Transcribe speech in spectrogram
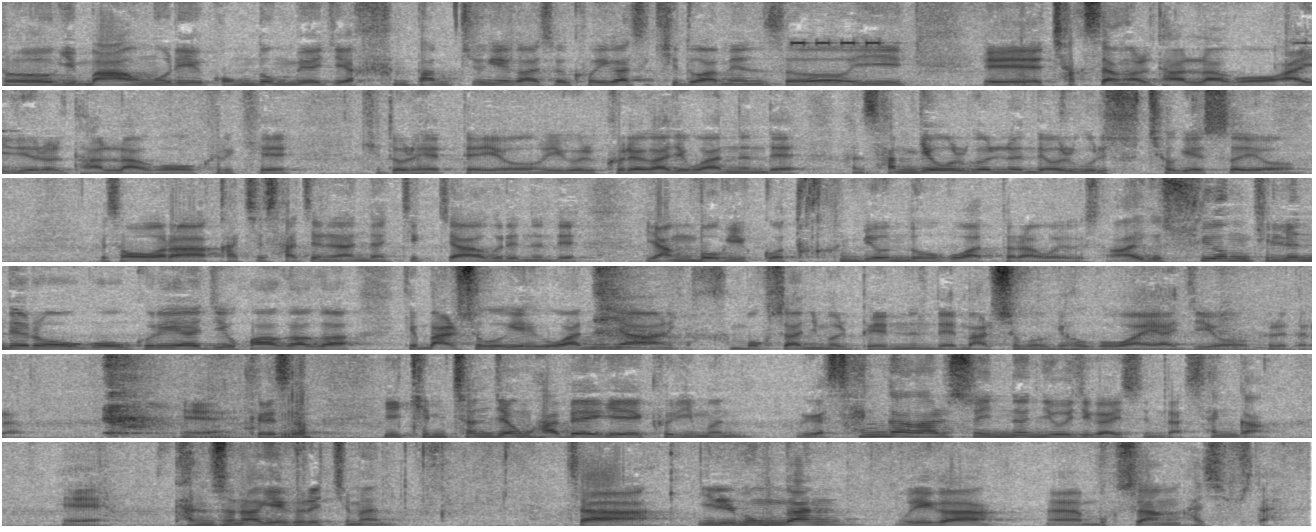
저기 마웅우리 공동묘지 한밤중에 가서 거기 가서 기도하면서 이 에, 착상을 달라고 아이디어를 달라고 그렇게 기도를 했대요. 이걸 그래가지고 왔는데 한 3개월 걸렸는데 얼굴이 수척했어요. 그래서 어라 같이 사진을 한 장 찍자 그랬는데 양복 입고 탁 면도 하고 왔더라고요. 그래서 아 이거 수영 길른 대로 오고 그래야지 화가가 이렇게 말수거기 하고 왔느냐? 그러니까 아, 목사님을 뵀는데 말수거기 하고 와야지요. 그러더라고요. 예, 그래서 이 김천정 화백의 그림은 우리가 생각할 수 있는 여지가 있습니다. 생각. 예, 단순하게 그랬지만 자, 1분간 우리가 어, 묵상하십시다.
